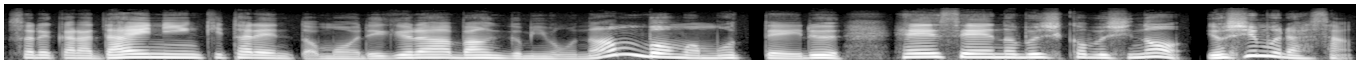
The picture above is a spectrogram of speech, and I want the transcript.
それから大人気タレントもレギュラー番組も何本も持っている平成のぶしこぶしの吉村さん。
